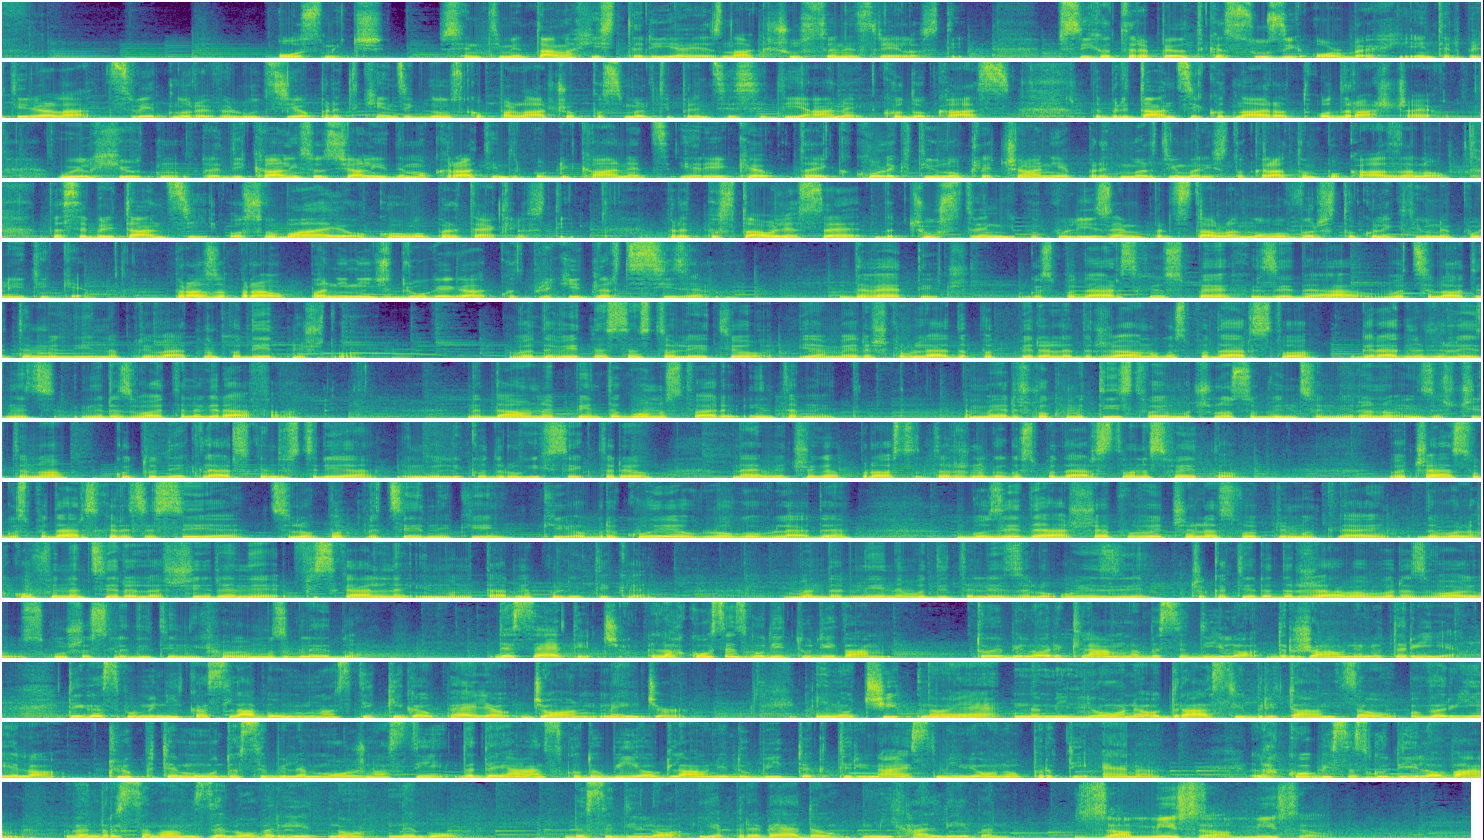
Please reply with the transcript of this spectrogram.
Osmič. Sentimentalna histerija je znak čustvene zrelosti. Psihoterapeutka Suzy Orbach je interpretirala cvetno revolucijo pred Kensingtonsko palačo po smrti princese Diane kot dokaz, da Britanci kot narod odraščajo. Will Houghton, radikalni socialni demokrat in republikanec, je rekel, da je kolektivno klečanje pred mrtvim aristokratom pokazalo, da se Britanci osvobajajo okovo preteklosti. Predpostavlja se, da čustveni populizem predstavlja novo vrsto kolektivne politike. Pravzaprav pa ni nič drugega kot prikrit narcisizem. Devetič. Gospodarski uspeh ZDA v celoti temelji na privatnem podjetništvu. V 19. stoletju je ameriška vlada podpirala državno gospodarstvo, gradnjo železnic in razvoj telegrafa. Nedavno je Pentagon ustvaril internet. Ameriško kmetijstvo je močno subvencionirano in zaščiteno, kot tudi jeklarska industrija in veliko drugih sektorjev največjega prostotržnega gospodarstva na svetu. V času gospodarske recesije celo podpredsedniki, ki obrekujejo vlogo vlade, bo ZDA še povečala svoj primankljaj, da bo lahko financirala širjenje fiskalne in monetarne politike. Vendar njene voditelje zelo ujezi, če katera država v razvoju skuša slediti njihovemu zgledu. Desetič. Lahko se zgodi tudi vam. To je bilo reklamno besedilo državne loterije, tega spomenika slaboumnosti, ki ga je upeljal John Major. In očitno je na milijone odraslih Britancev verjelo, kljub temu, da so bile možnosti, da dejansko dobijo glavni dobitek 13 milijonov proti ena. Lahko bi se zgodilo vam, vendar se vam zelo verjetno ne bo. Besedilo je prevedel Miha Leben. Za misel. Za misel.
